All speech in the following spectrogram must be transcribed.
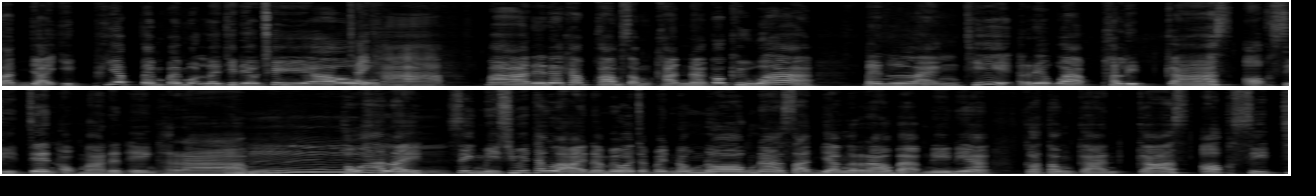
สัตว์ใหญ่อีกเพียบเต็มไปหมดเลยทีเดียวเชียว ใช่ครับป่าเนี่ยนะครับความสำคัญนะก็คือว่า เป็นแหล่งที่เรียกว่าผลิตก๊าซออกซิเจนออกมานั่นเองครับอืมเพราะว่าอะไรสิ่งมีชีวิตทั้งหลายนะไม่ว่าจะเป็นน้องๆนะ สัตว์อย่างเราแบบนี้เนี่ยก็ต้องการก๊าซออกซิเจ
